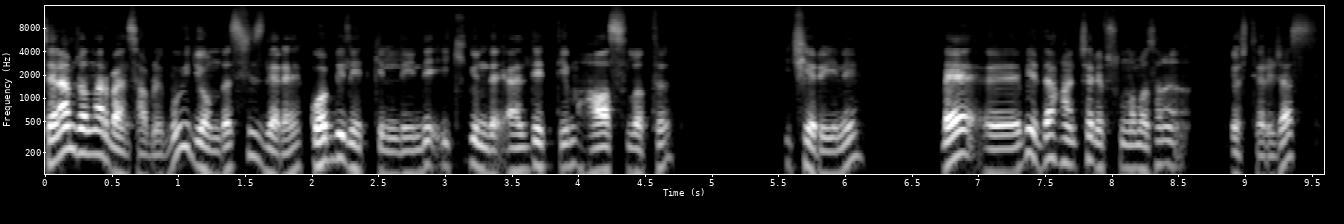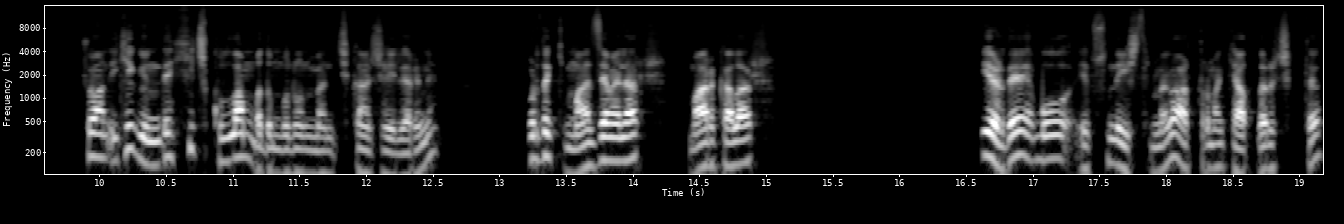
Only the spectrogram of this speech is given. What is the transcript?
Selam canlar ben Sabri. Bu videomda sizlere Goblin etkinliğinde 2 günde elde ettiğim hasılatı, içeriğini ve e, bir de hançer efsunlamasını göstereceğiz. Şu an 2 günde hiç kullanmadım bunun ben çıkan şeylerini. Buradaki malzemeler, markalar, bir de bu efsun değiştirme ve arttırma kağıtları çıktı.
